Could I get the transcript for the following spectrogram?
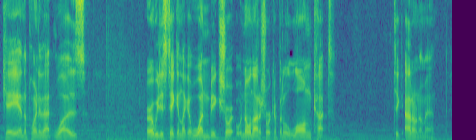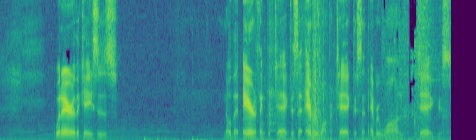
Okay, and the point of that was... Or are we just taking like a one big short... No, not a shortcut, but a long cut. To, I don't know, man. Whatever the case is... Know that everything protect us, that everyone protect us, and everyone protect us.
